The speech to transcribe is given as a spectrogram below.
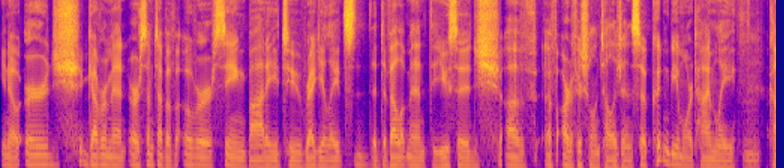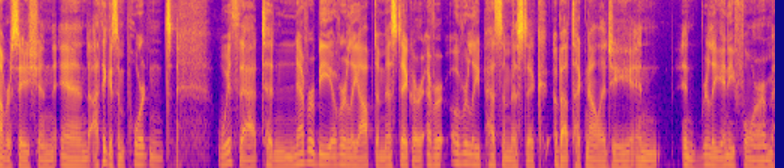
you know, urge government or some type of overseeing body to regulate the development, the usage of, of artificial intelligence. So, couldn't be a more timely mm. conversation. And I think it's important with that to never be overly optimistic or ever overly pessimistic about technology and in really any form,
